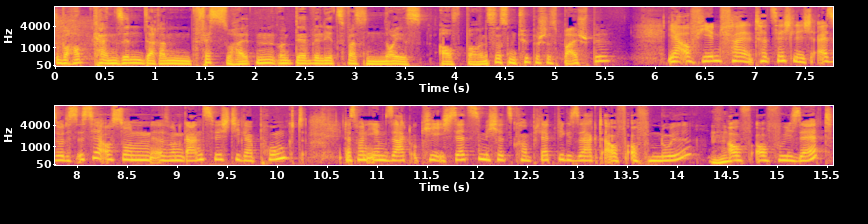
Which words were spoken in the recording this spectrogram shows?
überhaupt keinen Sinn, daran festzuhalten. Und der will jetzt was Neues aufbauen. Ist das ein typisches Beispiel? Ja, auf jeden Fall, tatsächlich. Also das ist ja auch so ein, so ein ganz wichtiger Punkt, dass man eben sagt, okay, ich setze mich jetzt komplett, wie gesagt, auf, auf Null, mhm. auf, auf Reset,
